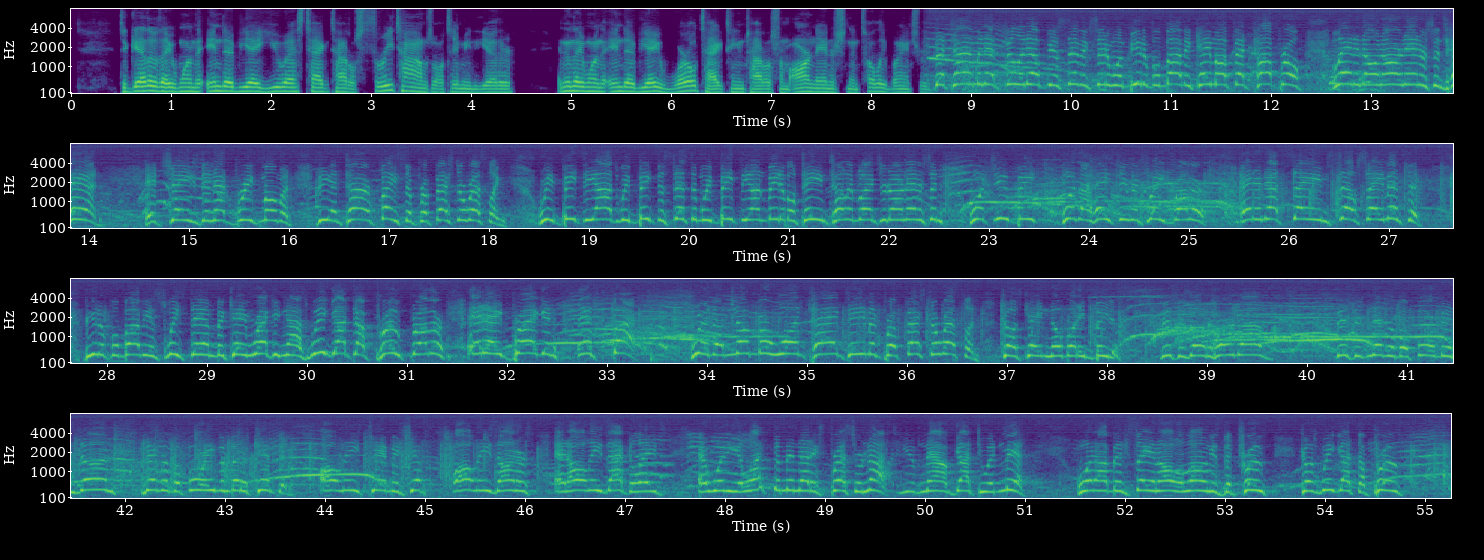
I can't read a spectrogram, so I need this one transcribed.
Together, they won the NWA US Tag titles three times while teaming together and then they won the NWA World Tag Team titles from Arn Anderson and Tully Blanchard. The time in that Philadelphia Civic Center when Beautiful Bobby came off that top rope, landed on Arn Anderson's head. It changed in that brief moment the entire face of professional wrestling. We beat the odds, we beat the system, we beat the unbeatable team. Tully Blanchard, Arn Anderson, what you beat was a hasty retreat, brother. And in that same self-same instant, Beautiful Bobby and Sweet Stan became recognized. We got the proof, brother. It ain't bragging, it's fact. We're the number one tag team in professional wrestling because can't nobody beat us. This is unheard of. This has never before been done, never before even been attempted. All these championships, all these honors, and all these accolades, and whether you like the Midnight Express or not, you've now got to admit what I've been saying all along is the truth because we got the proof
